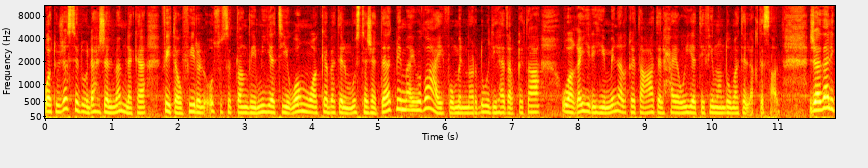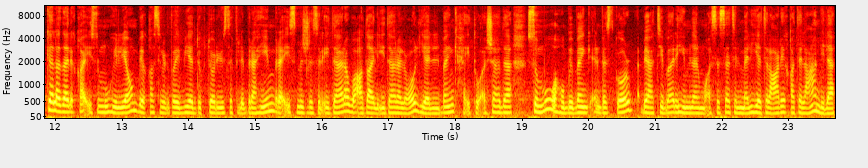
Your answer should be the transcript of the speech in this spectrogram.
وتجسد نهج المملكة في توفير الأسس التنظيمية ومواكبة المستجدات بما يضاعف من مردود هذا القطاع وغيره من القطاعات الحيوية في منظومة الاقتصاد. جاء ذلك لدى لقاء سموه اليوم بقصر مصر الغيبية الدكتور يوسف الإبراهيم رئيس مجلس الإدارة وأعضاء الإدارة العليا للبنك حيث أشاد سموه ببنك انفست جورب باعتباره من المؤسسات المالية العريقة العاملة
